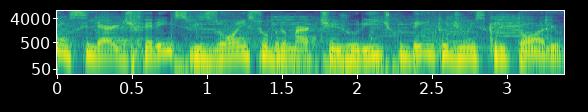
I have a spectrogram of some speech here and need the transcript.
conciliar diferentes visões sobre o marketing jurídico dentro de um escritório.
